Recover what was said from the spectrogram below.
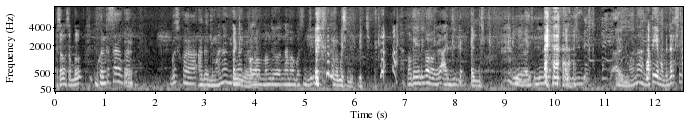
Kesel sebel. bukan kesal bukan gue suka agak gimana gitu kan kalau manggil nama gue sendiri. Kan nama gue sendiri. makanya ini kalau manggil Aji. Anjing. ini ini agak gimana gitu. tapi emang bener sih.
